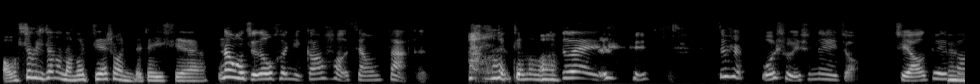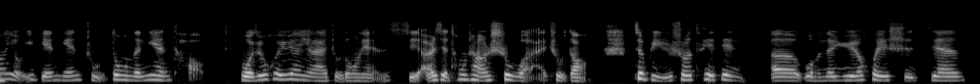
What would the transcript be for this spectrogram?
哦，我是不是真的能够接受你的这一些？那我觉得我和你刚好相反，真的吗？对，就是我属于是那种。只要对方有一点点主动的念头，我就会愿意来主动联系，而且通常是我来主动。就比如说推荐呃我们的约会时间，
